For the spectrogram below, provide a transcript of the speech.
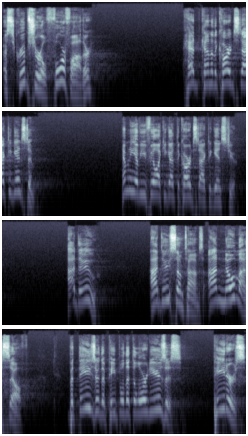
a scriptural forefather had kind of the cards stacked against him. How many of you feel like you got the cards stacked against you? I do. I do sometimes. I know myself. But these are the people that the Lord uses Peter's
